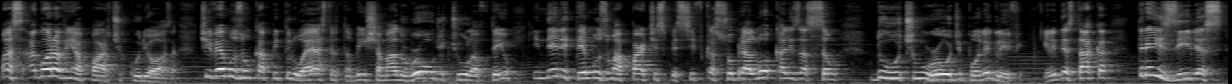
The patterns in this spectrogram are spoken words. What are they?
Mas agora vem a parte curiosa. Tivemos um capítulo extra também chamado Road to Love Tale. E nele temos uma parte específica sobre a localização do último Road Poneglyph. Ele destaca três ilhas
